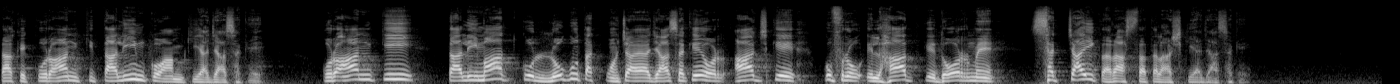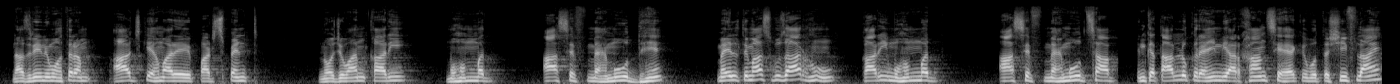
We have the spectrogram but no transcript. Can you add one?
ताकि कुरान की तालीम को आम किया जा सके। कुरान की तालीमात को लोगों तक पहुँचाया जा सके और आज के कुफ्र इल्हाद के दौर में सच्चाई का रास्ता तलाश किया जा सके। नाजरीन मोहतरम, आज के हमारे पार्टिसिपेंट नौजवान कारी मोहम्मद आसिफ महमूद हैं। मैं इल्तमास गुज़ार हूँ कारी मोहम्मद आसिफ महमूद साहब। इनका ताल्लुक़ रहीम यार ख़ान से है कि वो तशरीफ़ लाएँ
